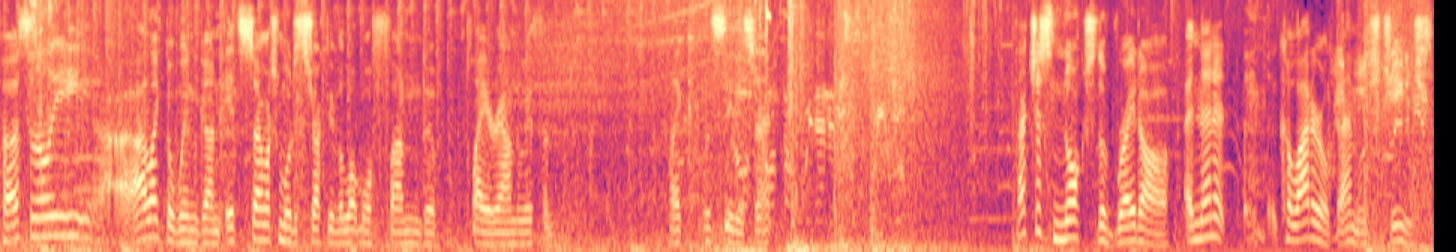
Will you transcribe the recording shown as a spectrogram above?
personally, I, I like the wind gun. It's so much more destructive, a lot more fun to play around with, and like, let's see this, right? That just knocks the radar, and then it, collateral damage, jeez.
